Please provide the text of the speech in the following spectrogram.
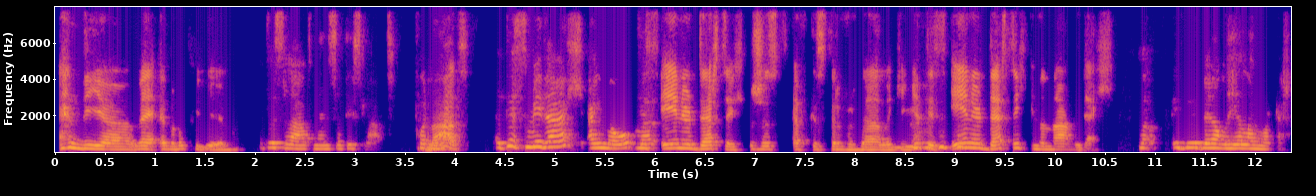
en die eh, wij hebben opgegeven. Het is laat, mensen. Het is laat. Voor mij. Laat. Het is middag, I know. Het Maar, is 1 uur 30, just even ter verduidelijking. Het is 1 uur 30 in de namiddag. maar ik ben al heel lang wakker.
